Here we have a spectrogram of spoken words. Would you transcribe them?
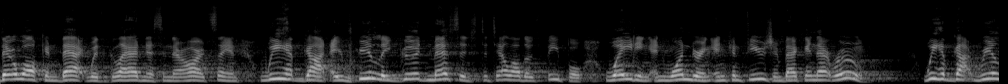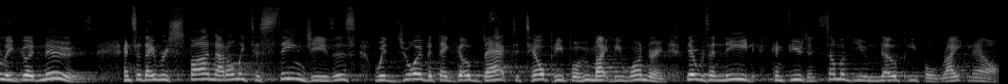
they're walking back with gladness in their hearts, saying, We have got a really good message to tell all those people waiting and wondering in confusion back in that room. We have got really good news. And so they respond not only to seeing Jesus with joy, but they go back to tell people who might be wondering. There was a need, confusion. Some of you know people right now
